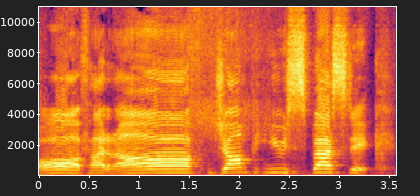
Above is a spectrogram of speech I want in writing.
Oh, I've had enough. Jump, you spastic.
